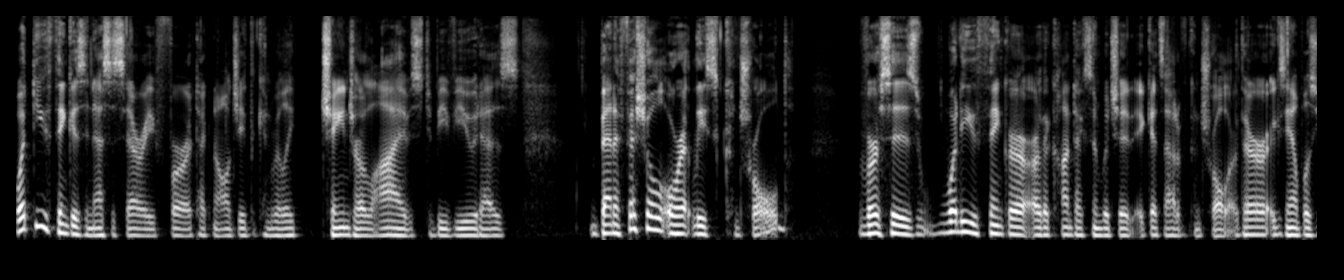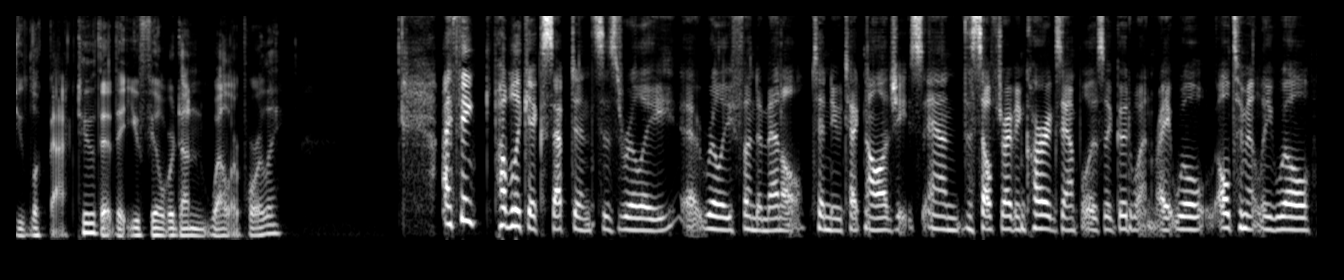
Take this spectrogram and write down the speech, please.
What do you think is necessary for a technology that can really change our lives to be viewed as beneficial or at least controlled? Versus what do you think are, are the contexts in which it, it gets out of control? Are there examples you look back to that, that you feel were done well or poorly? I think public acceptance is really, uh, really fundamental to new technologies, and the self-driving car example is a good one, right? Will ultimately will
